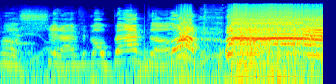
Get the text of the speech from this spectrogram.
Oh shit, I have to go back though. Ah! Ah!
